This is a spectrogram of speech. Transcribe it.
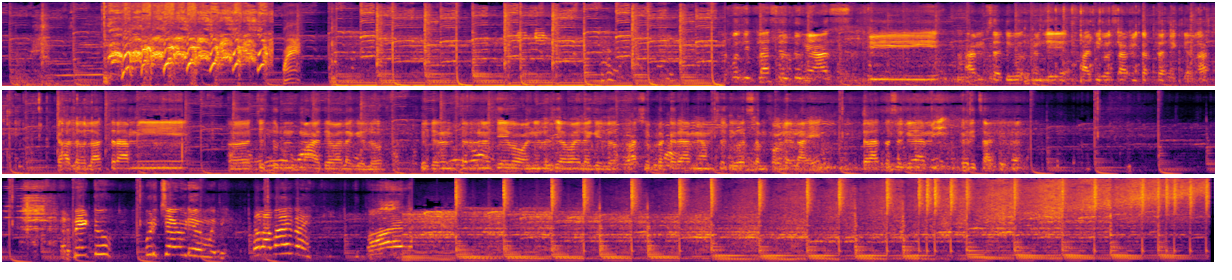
बघितलं असेल तुम्ही आज की आमचा दिवस म्हणजे हा दिवस आम्ही कसा हे केला घालवला. तर आम्ही चतुर्मुख महादेवाला गेलो. त्याच्यानंतर जय भवानीला जेवायला गेलो. अशा प्रकारे आम्ही आमचा दिवस संपवलेला आहे. तर आता सगळे आम्ही घरी चाललेलो. आहे भेटू पुढच्या व्हिडिओमध्ये चला बाय बाय. बाय.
